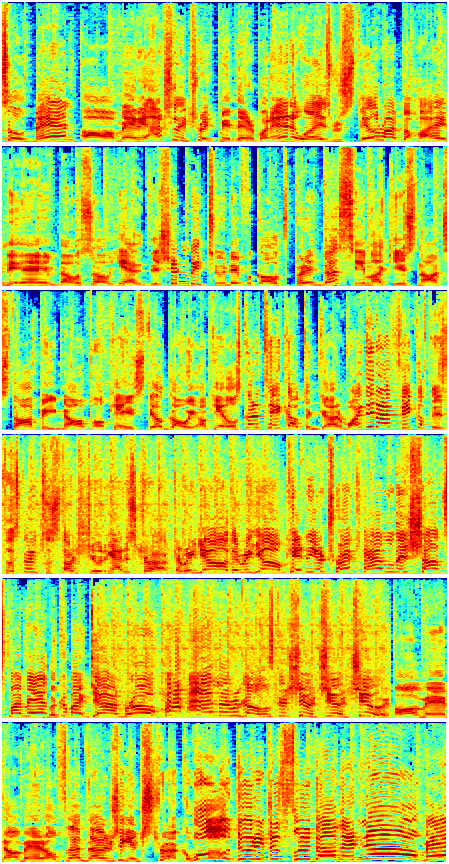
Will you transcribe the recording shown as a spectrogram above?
bamboozled, man. Oh, man, he actually tricked me there. But anyways, we're still right behind him, though. So, yeah, this shouldn't be too difficult. But it does seem like he's not stopping. Nope. Okay, he's still going. Okay, let's go to take out the gun. Why did I think of this? Let's go to start shooting at his truck. There we go. There we go. Can your truck handle these shots, my man? Look at my gun, bro. there we go. Let's go shoot, shoot, shoot. Oh, man. Oh, man. Oh, flame damaging his truck. Whoa, dude, he just flew down there. No, man.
